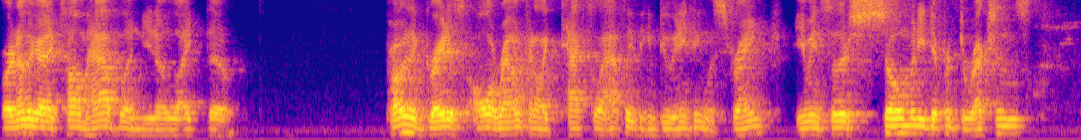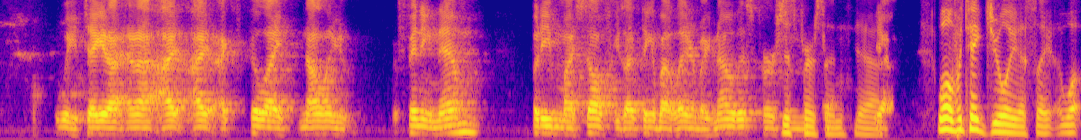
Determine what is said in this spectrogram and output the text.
or another guy like Tom Havlin, you know, like the probably the greatest all around kind of like tactical athlete that can do anything with strength. I mean, so there's so many different directions we can take it out. And I, I, I feel like not only offending them, but even myself, because I think about it later, I'm like, no, this person, this person. Yeah. Yeah. Well, if we take Julius, like what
